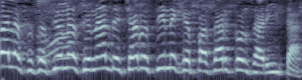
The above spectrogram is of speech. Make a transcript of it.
va a la Asociación Nacional de Charros, tiene que pasar con Sarita.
